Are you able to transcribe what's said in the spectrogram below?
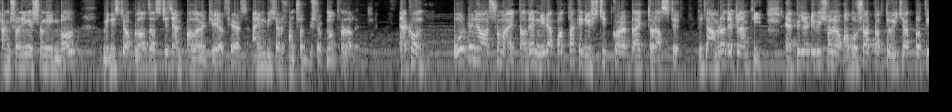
ফাংশনিং এর সঙ্গে involve ministry of law justice and parliamentary affairs আইন বিচার সংসদ বিষয়ক মন্ত্রণালয়। এখন কোর্টে নেওয়ার সময় তাদের নিরাপত্তাকে নিশ্চিত করার দায়িত্ব রাষ্ট্রের। কিন্তু আমরা দেখলাম কি অ্যাপিলেট ডিভিশনের অবসরপ্রাপ্ত বিচারপতি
